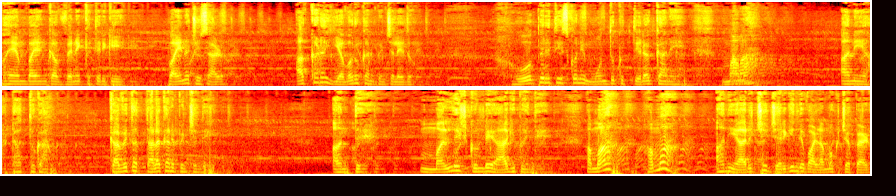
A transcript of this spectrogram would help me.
భయం భయంగా వెనక్కి తిరిగి పైన చూశాడు. అక్కడ ఎవరూ కనిపించలేదు. ఊపిరి తీసుకొని ముందుకు తిరగగానే మామా అని హఠాత్తుగా కవిత తల కనిపించింది. అంతే మల్లేష్ గుండె ఆగిపోయింది. అమ్మా అమ్మా అని అరిచి జరిగింది వాళ్ళమ్మకు చెప్పాడు.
